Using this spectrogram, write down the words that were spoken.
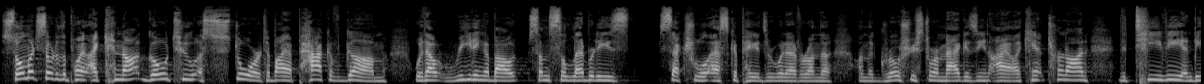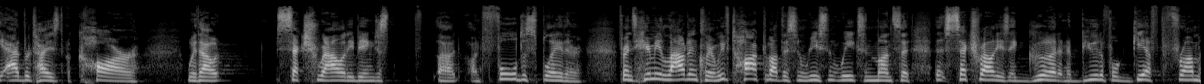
So much so to the point I cannot go to a store to buy a pack of gum without reading about some celebrity's sexual escapades or whatever on the on the grocery store magazine aisle. I can't turn on the TV and be advertised a car without sexuality being just uh, on full display there. Friends, hear me loud and clear. And we've talked about this in recent weeks and months that, that sexuality is a good and a beautiful gift from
